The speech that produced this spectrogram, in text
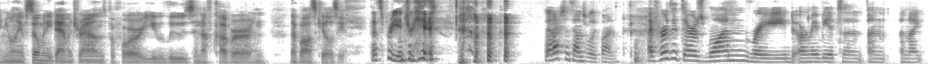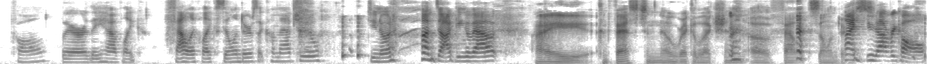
And you only have so many damage rounds before you lose enough cover, and the boss kills you. That's pretty intricate. That actually sounds really fun. I've heard that there's one raid, or maybe it's a, a, a nightfall, where they have like phallic like cylinders that come at you. Do you know what I'm talking about? I confess to no recollection of phallic cylinders. I do not recall.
